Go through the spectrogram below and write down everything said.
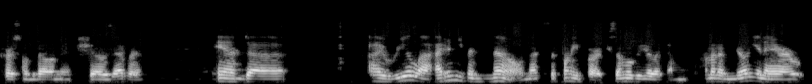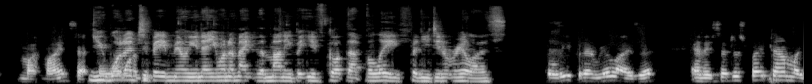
personal development shows ever. And uh, I realized, I didn't even know, and that's the funny part, because I'm over here like, I'm, I'm in a millionaire mi- mindset. You. Wanted to be a millionaire, you want to make the money, but you've got that belief and you didn't realize. belief I didn't realize it. And they said just write down like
